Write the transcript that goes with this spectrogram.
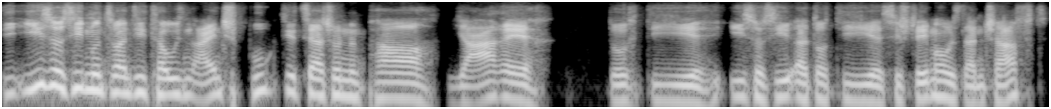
Die ISO 27001 spukt jetzt ja schon ein paar Jahre durch die, ISO, äh, durch die Systemhauslandschaft.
